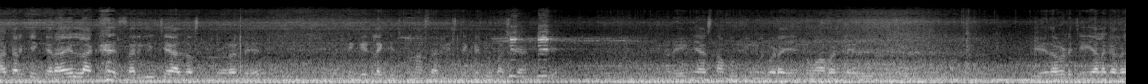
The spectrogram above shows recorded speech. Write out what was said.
ఆఖరికి కిరాయిలు లాగా సర్వీస్ చేయాల్సి వస్తుంది చూడండి. టికెట్లు ఎక్కించుకున్నా సర్వీస్ టికెట్లు బస్ స్టాండ్కి మరి ఏం చేస్తాం? బుకింగ్లు కూడా ఏం అవ్వట్లేదు. ఏదో ఒకటి చేయాలి కదా.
